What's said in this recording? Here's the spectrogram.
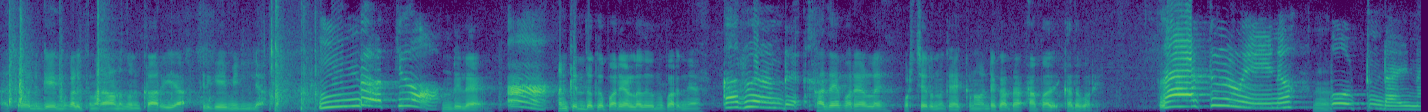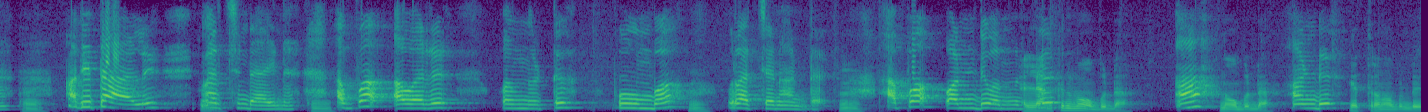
പക്ഷെ അവന് ഗെയിം കളിക്കുന്നതാണെന്ന് എനിക്ക് അറിയാം ഇതിൽ ഗെയിം ഇല്ല. ഉണ്ട് അല്ലേ എനിക്ക് എന്തൊക്കെ പറയാനുള്ളത്? ഒന്ന് പറഞ്ഞ. കഥ കഥയെ പറയാനുള്ളത് കുറച്ചേരം ഒന്ന് കേൾക്കണോ എന്റെ കഥ. ആ കഥ പറയും. ബോട്ടുണ്ടായിന്. അത് താഴെ മരിച്ചുണ്ടായിന്. അപ്പൊ അവർ വന്നിട്ട് പോകുമ്പോ ഒരു അച്ഛനുണ്ട്. അപ്പൊ വണ്ടി വന്നിട്ട് എല്ലാവർക്കും നോമ്പുണ്ടാ? നോമ്പുണ്ടാ? ഉണ്ട്. എത്ര നോമ്പുണ്ട്?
